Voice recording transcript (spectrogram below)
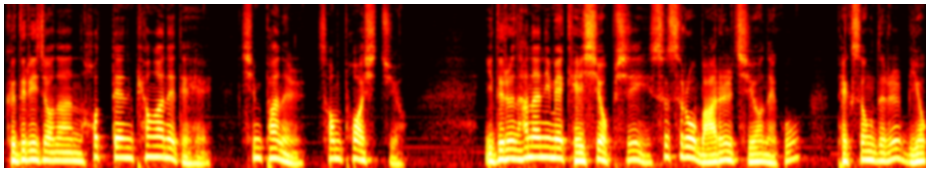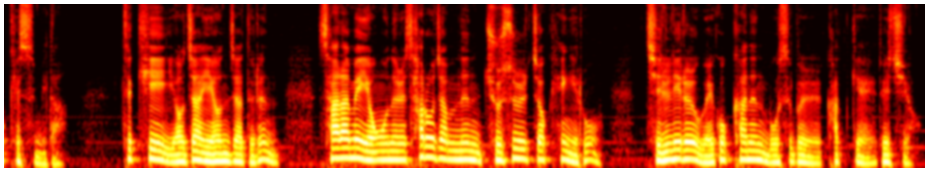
그들이 전한 헛된 평안에 대해 심판을 선포하시지요. 이들은 하나님의 계시 없이 스스로 말을 지어내고 백성들을 미혹했습니다. 특히 여자 예언자들은 사람의 영혼을 사로잡는 주술적 행위로 진리를 왜곡하는 모습을 갖게 되지요.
